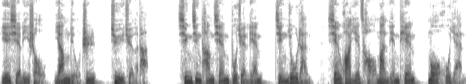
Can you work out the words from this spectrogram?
也写了一首《杨柳枝》，拒绝了他。清净堂前不卷帘，景悠然。闲花野草漫连天，莫胡言。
